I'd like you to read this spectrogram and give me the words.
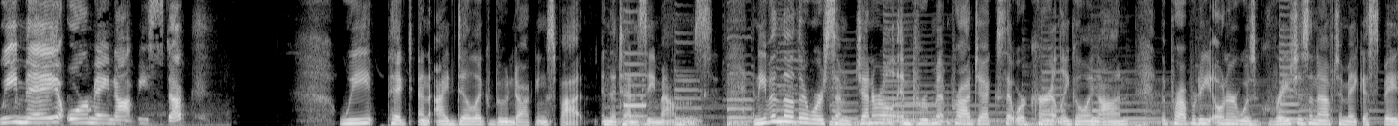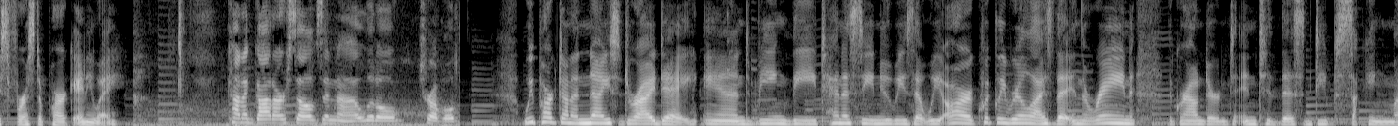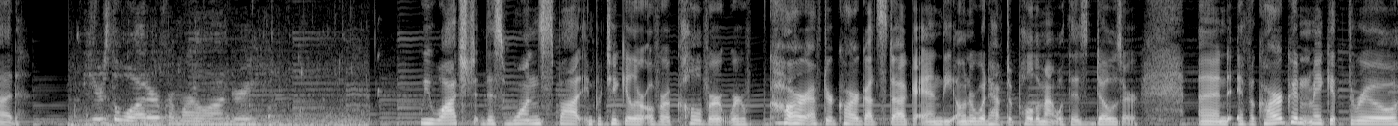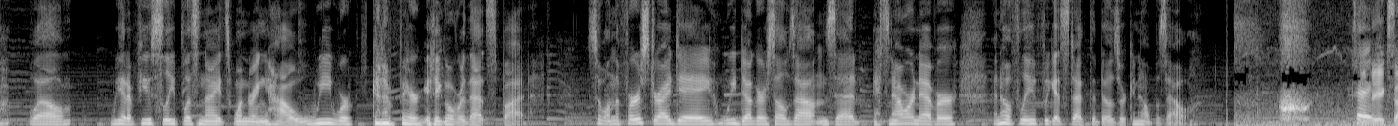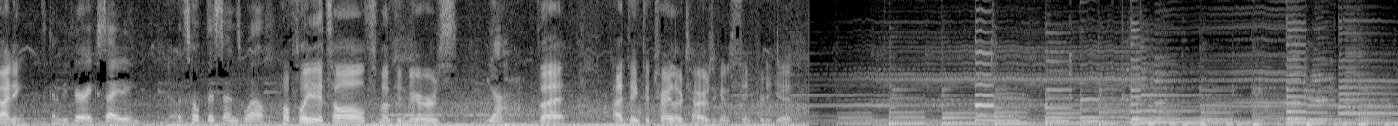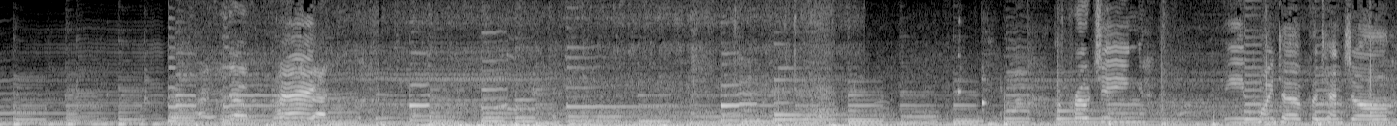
We may or may not be stuck. We picked an idyllic boondocking spot in the Tennessee mountains. And even though there were some general improvement projects that were currently going on, the property owner was gracious enough to make a space for us to park anyway. Kind of got ourselves in a little trouble. We parked on a nice dry day, and being the Tennessee newbies that we are, quickly realized that in the rain, the ground turned into this deep sucking mud. Here's the water from our laundry. We watched this one spot in particular over a culvert where car after car got stuck and the owner would have to pull them out with his dozer. And if a car couldn't make it through, well, we had a few sleepless nights wondering how we were going to fare getting over that spot. So on the first dry day, we dug ourselves out and said, it's now or never, and hopefully if we get stuck, the dozer can help us out. okay. It's gonna be exciting. It's gonna be very exciting. Yeah. Let's hope this ends well. Hopefully it's all smoke and mirrors, Yeah. but I think the trailer tires are gonna stink pretty good. Okay. Approaching the point of potential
